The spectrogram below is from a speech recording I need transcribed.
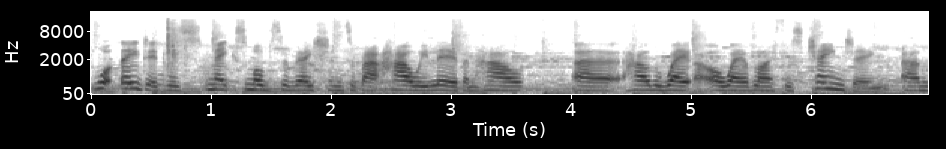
what they did was make some observations about how we live and how uh, how the way our way of life is changing, um,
